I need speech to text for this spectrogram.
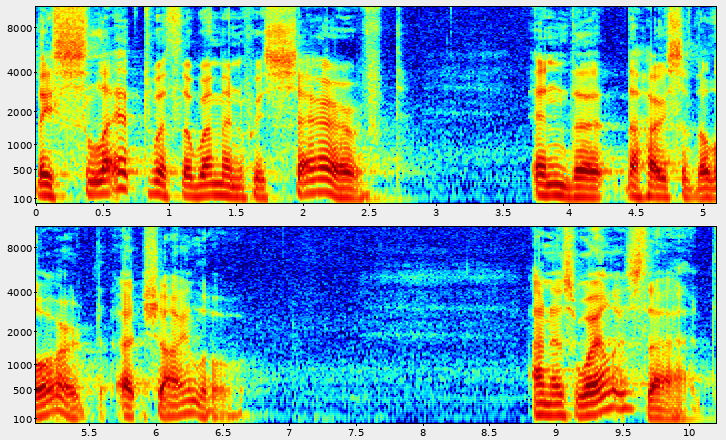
They slept with the women who served in the, the house of the Lord at Shiloh. And as well as that,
